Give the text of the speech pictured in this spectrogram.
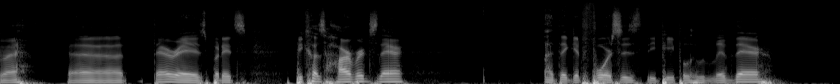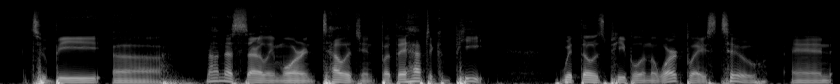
uh, there is, but it's because Harvard's there. I think it forces the people who live there to be uh, not necessarily more intelligent, but they have to compete with those people in the workplace too, and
